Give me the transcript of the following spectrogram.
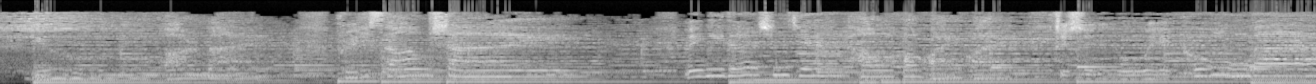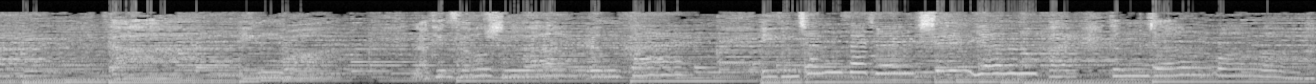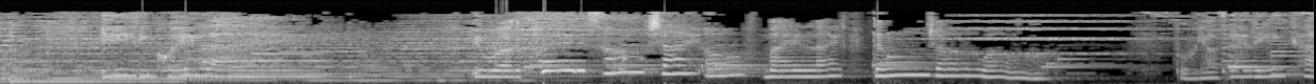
防晒没你的世界好好坏坏。只是无谓空白。答应我，那天走失了人海，一定站在最显眼路牌等着我，一定会来。You are the pretty sunshine of my life，等着我，不要再离开。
